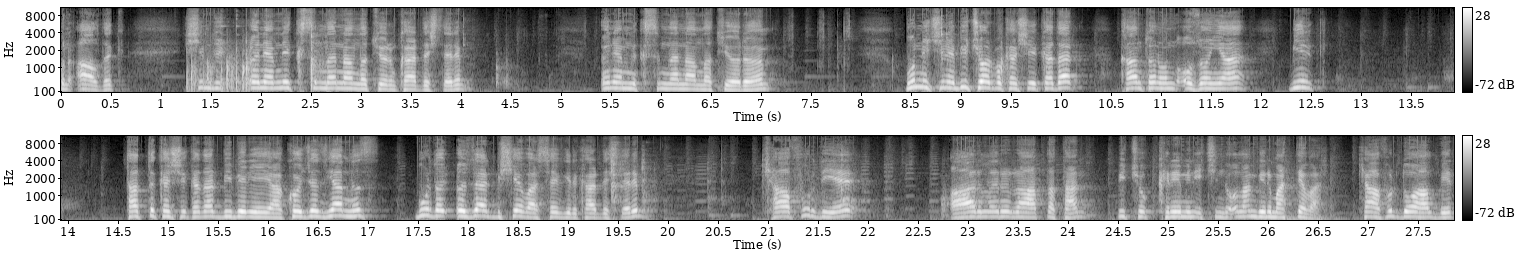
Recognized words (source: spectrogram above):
bunu aldık. Şimdi önemli kısımlarını anlatıyorum kardeşlerim. Önemli kısımlarını anlatıyorum. Bunun içine bir çorba kaşığı kadar kantonun ozon yağı, bir tatlı kaşığı kadar biberiye yağı koyacağız. Yalnız burada özel bir şey var sevgili kardeşlerim. Kafur diye ağrıları rahatlatan birçok kremin içinde olan bir madde var. Kafur doğal bir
